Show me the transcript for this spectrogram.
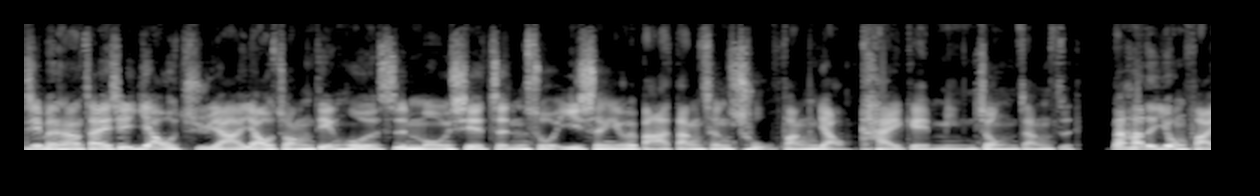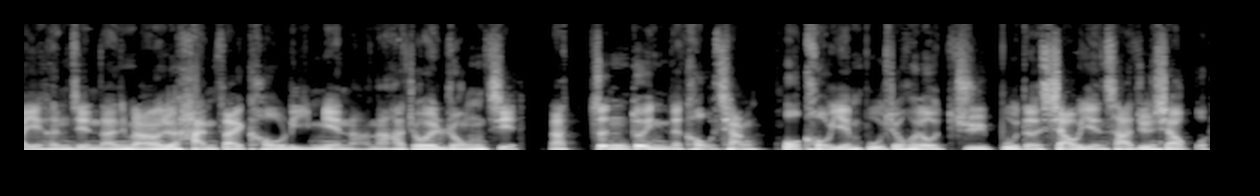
基本上在一些药局啊、药妆店或者是某一些诊所，医生也会把它当成处方药开给民众这样子。那它的用法也很简单，基本上就含在口里面呐、啊，那它就会溶解。那针对你的口腔或口咽部，就会有局部的消炎杀菌效果。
